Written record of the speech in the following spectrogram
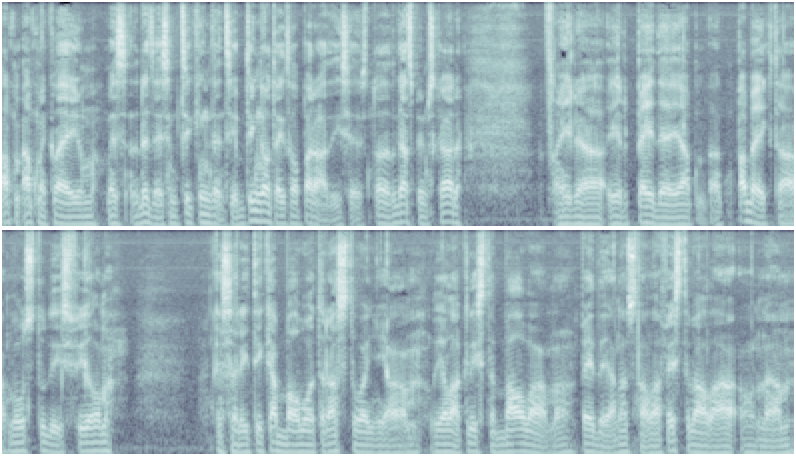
ap, apmeklējuma, mēs redzēsim, cik intensīvi viņi noteikti vēl parādīsies. Tad gads pirms kara ir, ir pēdējā pabeigtā mūsu studijas filma, kas arī tika apbalvota ar astoņām lielā kristapa balvām pēdējā nacionālā festivālā, un, um,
